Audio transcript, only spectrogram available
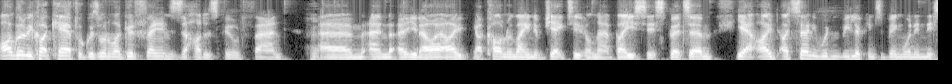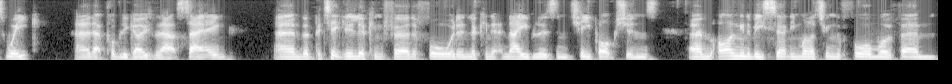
I've got to be quite careful because one of my good friends is a Huddersfield fan, um, and uh, you know I, I can't remain objective on that basis. But um, yeah, I, I, certainly wouldn't be looking to bring one in this week. Uh, that probably goes without saying. Um, but particularly looking further forward and looking at enablers and cheap options, um, I'm going to be certainly monitoring the form of um,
